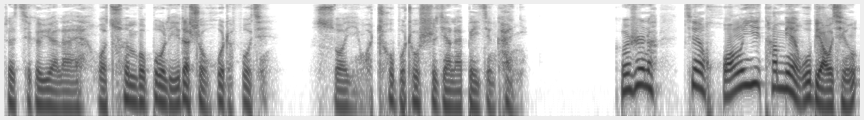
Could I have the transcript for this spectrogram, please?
这几个月来，我寸步不离地守护着父亲，所以我抽不出时间来北京看你。可是呢，见黄衣他面无表情，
